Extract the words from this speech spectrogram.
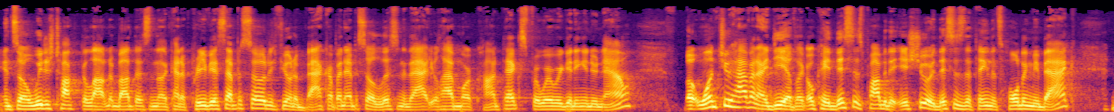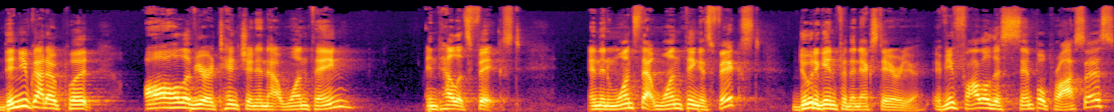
And so we just talked a lot about this in the kind of previous episode. If you want to back up an episode, listen to that. You'll have more context for where we're getting into now. But once you have an idea of like, okay, this is probably the issue or this is the thing that's holding me back, then you've got to put all of your attention in that one thing until it's fixed. And then once that one thing is fixed, do it again for the next area. If you follow this simple process,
